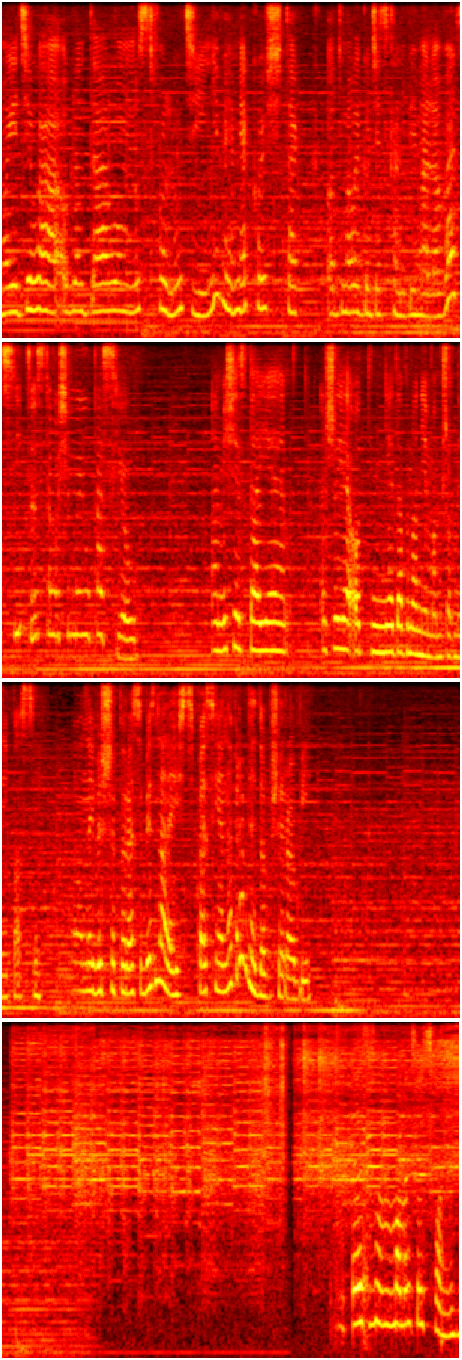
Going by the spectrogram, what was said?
moje dzieła oglądało mnóstwo ludzi. Nie wiem, jakoś tak od małego dziecka lubię malować i to stało się moją pasją. A mi się zdaje, że ja od niedawna nie mam żadnej pasji. Najwyższa pora sobie znaleźć. Pasja naprawdę dobrze robi. Moment, ktoś dzwoni.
